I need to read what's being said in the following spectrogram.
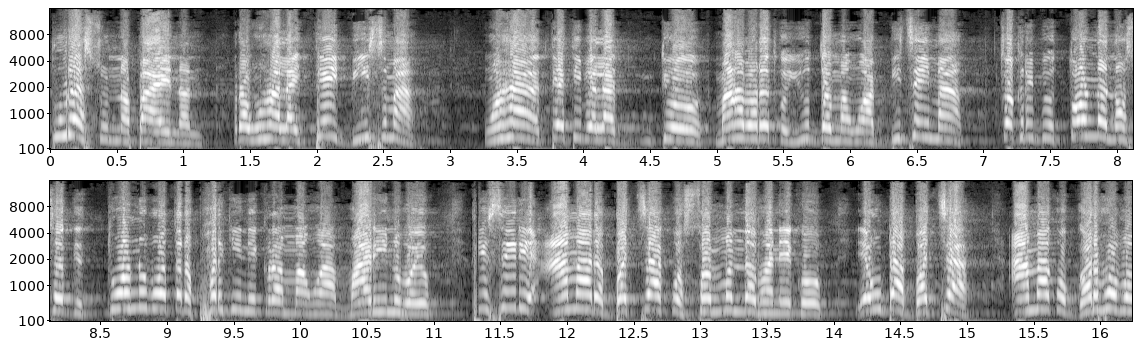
पुरा सुन्न पाएनन् र उहाँलाई त्यही बिचमा उहाँ त्यति बेला त्यो महाभारतको युद्धमा उहाँ बिचैमा चक्रव्यूह तोड्न नसके तोड्नुभयो तर फर्किने क्रममा उहाँ मारिनुभयो। त्यसरी आमा र बच्चाको सम्बन्ध भनेको एउटा बच्चा आमाको गर्भमा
